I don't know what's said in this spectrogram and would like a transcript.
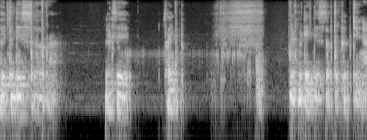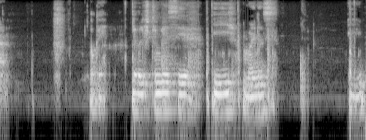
with this uh, let's say 5 let me take this up to 15 okay. Level string is E minus E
